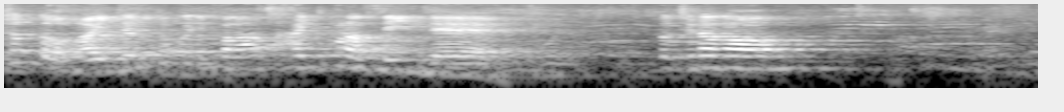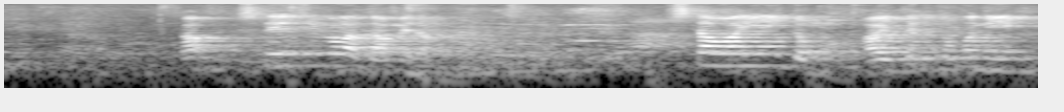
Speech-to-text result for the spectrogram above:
ちょっと空いてるところにバーッと入ってもらっていいんでそちらのあステージはダメだ。下はいいと思う。空いてるところに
